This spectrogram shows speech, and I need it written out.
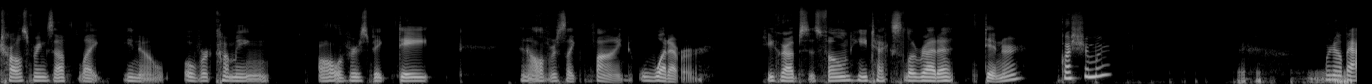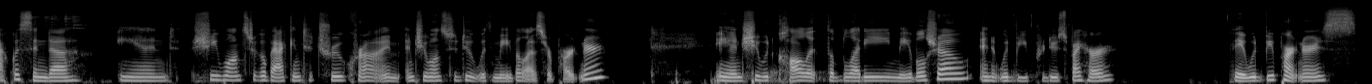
Charles brings up, like, you know, overcoming Oliver's big date. And Oliver's like, fine, whatever. He grabs his phone. He texts Loretta, dinner? Question mark. We're now back with Cinda, and she wants to go back into true crime, and she wants to do it with Mabel as her partner. And she would call it the Bloody Mabel Show, and it would be produced by her. They would be partners.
